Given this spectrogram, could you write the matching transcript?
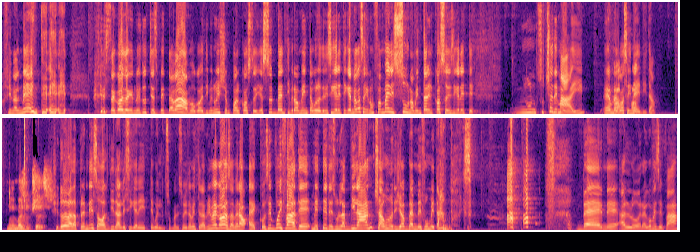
finalmente questa cosa che noi tutti aspettavamo, come diminuisce un po' il costo degli assorbenti, però aumenta quello delle sigarette, che è una cosa che non fa mai nessuno, aumentare il costo delle sigarette non succede mai, è una Ma- cosa ma- inedita. Non è mai successo. Ci doveva da prendere i soldi dalle sigarette, quella insomma è solitamente la prima cosa, però ecco, se voi fate, mettete sulla bilancia, uno dice vabbè me fumo i Tampax. Bene, allora, come si fa?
